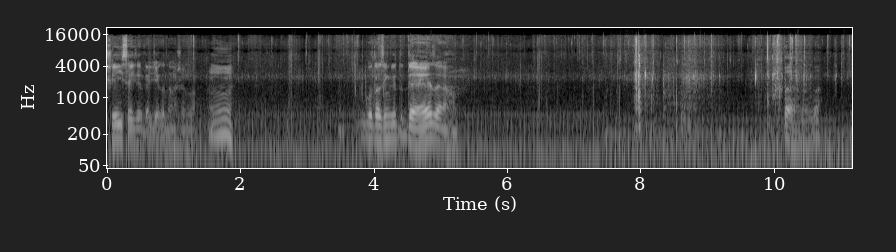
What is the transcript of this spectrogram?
সেই সাইজের কালিয়া কোথা মাসাল্লাহ হুম গোদা চিংড়ি তো দেখা যায় না এখন। বাবা, এদিকে পয়সাটা কি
